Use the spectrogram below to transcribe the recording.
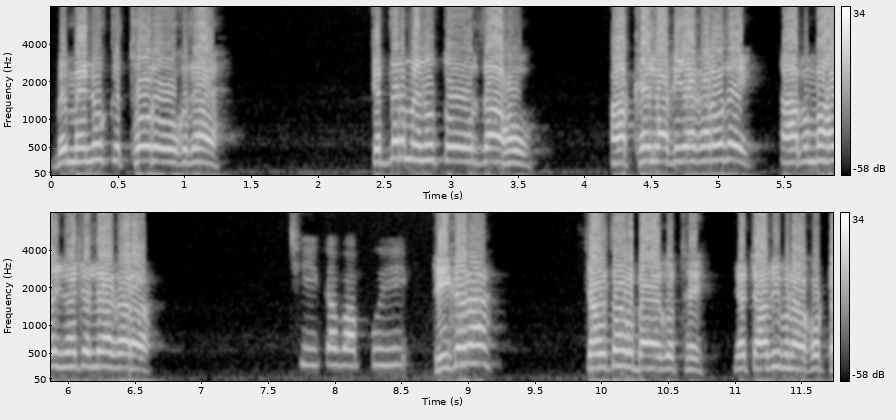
ਵੀ ਮੈਨੂੰ ਕਿੱਥੋਂ ਰੋਕਦਾ ਹੈ, ਕਿੱਧਰ ਮੈਨੂੰ ਤੋਰਦਾ ਉਹ? ਆਖੇ ਲੱਗ ਜਾ ਕਰ ਉਹਦੇ ਆਪ ਮਾਰੀ ਨਾ ਚੱਲਿਆ ਕਰ। ਠੀਕ ਆ ਬਾਪੂ ਜੀ। ਠੀਕ ਹੈ ਨਾ? ਚੱਲ ਧਰ ਬੈਗ ਉੱਥੇ ਜਾਂ ਚਾਹ ਦੀ ਬਣਾ ਘੁੱਟ।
